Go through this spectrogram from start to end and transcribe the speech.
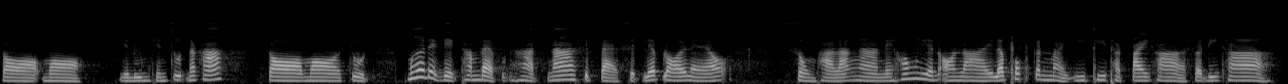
ซมอย่าลืมเขียนจุดนะคะซมจุด เมื่อเด็กๆทำแบบฝึกหัดหน้า 18 เสร็จเรียบร้อยแล้ว ส่งภาระงานในห้องเรียนออนไลน์ แล้วพบกันใหม่ EP ถัดไปค่ะ สวัสดีค่ะ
